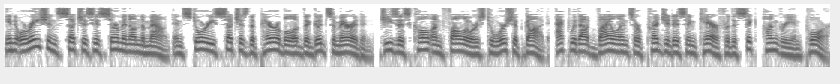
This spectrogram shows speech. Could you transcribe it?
In orations such as his Sermon on the Mount and stories such as the parable of the Good Samaritan, Jesus called on followers to worship God, act without violence or prejudice and care for the sick, hungry and poor.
